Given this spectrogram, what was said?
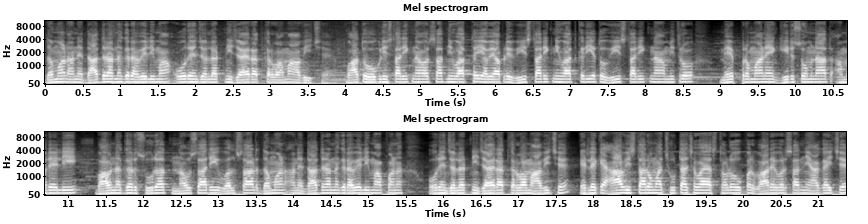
દમણ અને દાદરાનગર હવેલીમાં ઓરેન્જ એલર્ટની જાહેરાત કરવામાં આવી છે. તો આ તો ઓગણીસ તારીખના વરસાદની વાત થઈ. હવે આપણે વીસ તારીખની વાત કરીએ તો વીસ તારીખના મિત્રો મેપ પ્રમાણે ગીર સોમનાથ, અમરેલી, ભાવનગર, સુરત, નવસારી, વલસાડ, દમણ અને દાદરાનગર હવેલીમાં પણ ઓરેન્જ એલર્ટની જાહેરાત કરવામાં આવી છે. એટલે કે આ વિસ્તારોમાં છૂટાછવાયા સ્થળો ઉપર ભારે વરસાદની આગાહી છે.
